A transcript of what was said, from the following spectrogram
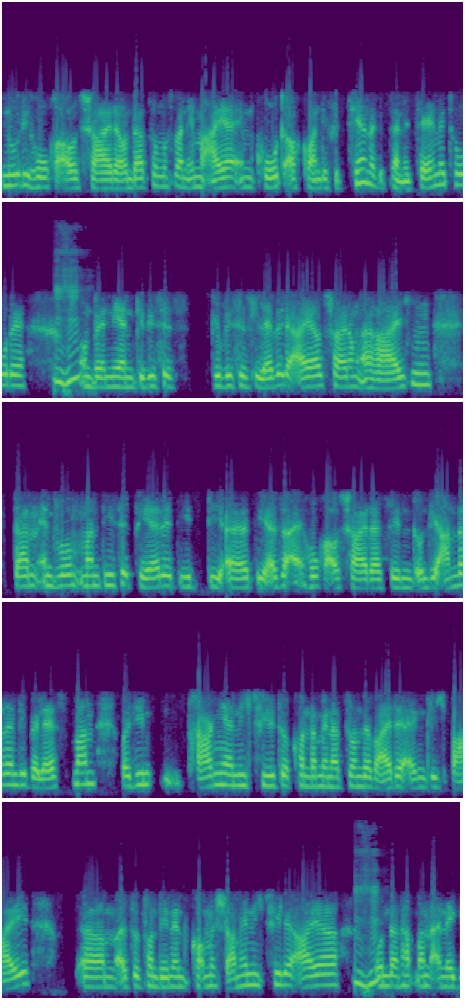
nur die Hochausscheider. Und dazu muss man eben Eier im Kot auch quantifizieren. Da gibt es eine Zählmethode. Mhm. Und wenn ihr ein gewisses gewisses Level der Eiausscheidung erreichen, dann entwurmt man diese Pferde, die, die, äh, die also Hochausscheider sind. Und die anderen, die belässt man, weil die tragen ja nicht viel zur Kontamination der Weide eigentlich bei. Ähm, also von denen kommen, stammen nicht viele Eier. Mhm. Und dann hat man eine,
